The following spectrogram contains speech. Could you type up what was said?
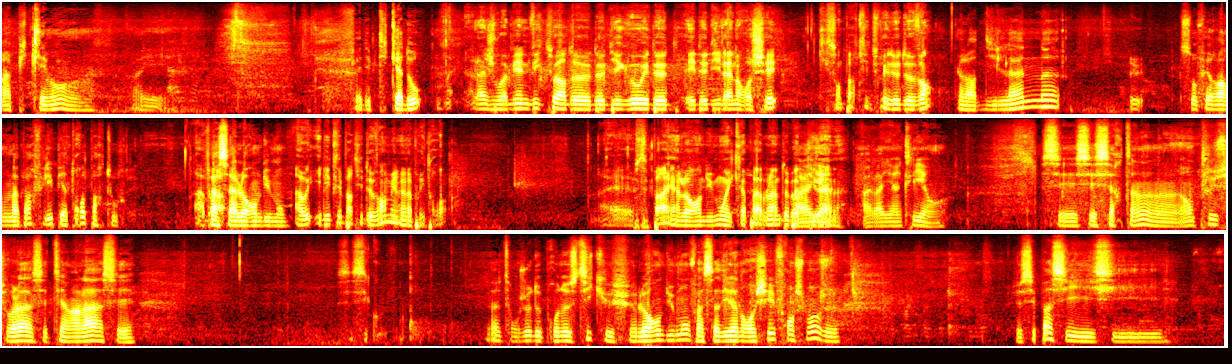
Ah, puis Clément, euh, il fait des petits cadeaux. Là, je vois bien une victoire de, Diego et de, Dylan Rocher, qui sont partis tous les deux devant. Alors, Dylan, euh, sauf erreur de ma part, Philippe, il y a 3 partout. Ah, bah. Face à Laurent Dumont. Ah oui, il était parti devant, mais il en a pris 3 c'est pareil, hein, Laurent Dumont est capable hein, de battre Dylan. Ah, là, il y a un client. C'est certain. En plus, voilà, ces terrains-là, c'est. c'est- cool. Là, ton jeu de pronostic, euh, Laurent Dumont face à Dylan Rocher, franchement, je. Je sais pas si. si...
